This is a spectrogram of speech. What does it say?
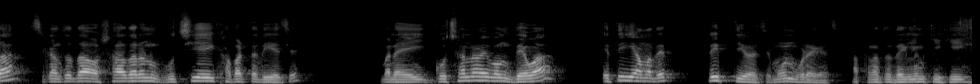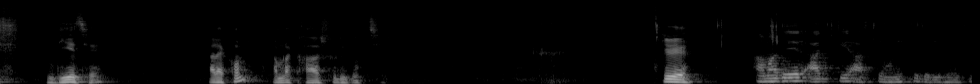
দা শ্রীকান্ত দা অসাধারণ গুছিয়ে এই খাবারটা দিয়েছে। মানে এই গোছানো এবং দেওয়া এতেই আমাদের তৃপ্তি হয়েছে মন ভরে গেছে। আপনারা তো দেখলেন কি কি দিয়েছে। আর এখন আমরা খাওয়া শুরু করছি। আমাদের আজকে আসতে অনেকটা দেরি হয়েছে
